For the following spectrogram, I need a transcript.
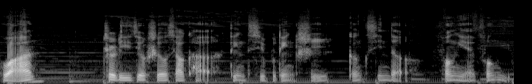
晚安，这里就是由小卡定期不定时更新的风言风语。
